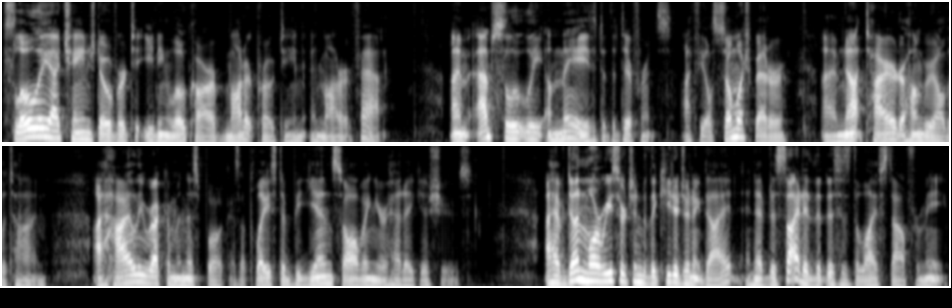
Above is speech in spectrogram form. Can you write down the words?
Slowly, I changed over to eating low carb, moderate protein, and moderate fat. I'm absolutely amazed at the difference. I feel so much better. I am not tired or hungry all the time. I highly recommend this book as a place to begin solving your headache issues. I have done more research into the ketogenic diet and have decided that this is the lifestyle for me.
